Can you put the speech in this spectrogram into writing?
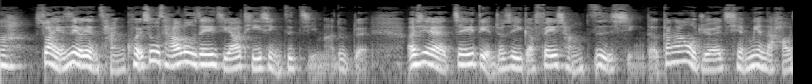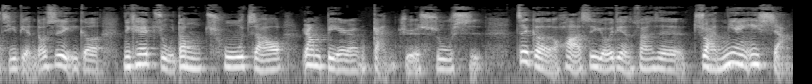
啊，算也是有点惭愧，所以我才要录这一集，要提醒自己嘛，对不对？而且这一点就是一个非常自省的。刚刚我觉得前面的好几点都是一个你可以主动出招，让别人感觉舒适。这个的话是有一点算是转念一想，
